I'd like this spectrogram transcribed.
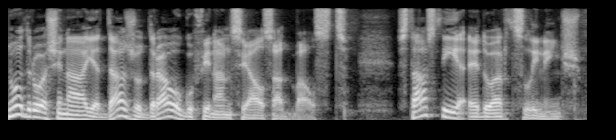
nodrošināja dažu draugu finansiāls atbalsts. Stāstīja Eduards Liniņš.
